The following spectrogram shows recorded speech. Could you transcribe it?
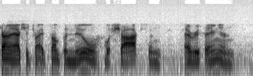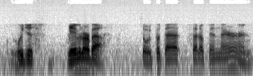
kind of actually tried something new with shocks and everything, and we just gave it our best. So we put that setup in there, and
